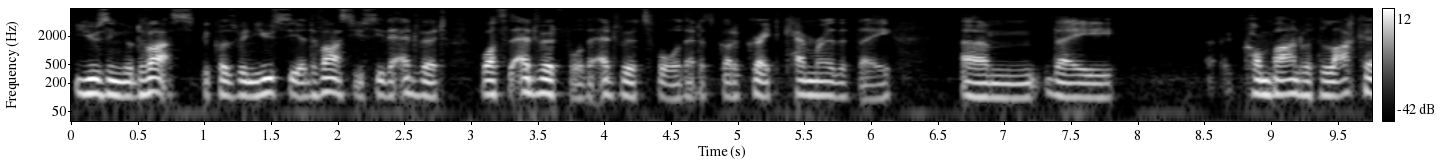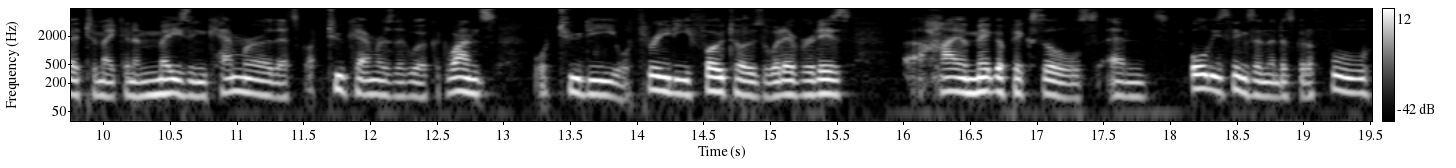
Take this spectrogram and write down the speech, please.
using your device because when you see a device, you see the advert. What's the advert for? The advert's for that it's got a great camera that they, um, they uh, combined with Leica to make an amazing camera that's got two cameras that work at once or 2D or 3D photos or whatever it is. Higher megapixels and all these things and then it's got a full,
